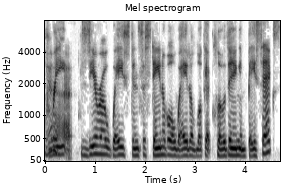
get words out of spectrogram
great Yeah. zero waste and sustainable way to look at clothing and basics.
